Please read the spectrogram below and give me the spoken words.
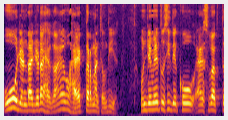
ਉਹ ਏਜੰਡਾ ਜਿਹੜਾ ਹੈਗਾ ਹੈ, ਉਹ ਹੈਕ ਕਰਨਾ ਚਾਹੁੰਦੀ ਹੈ। ਹੁਣ ਜਿਵੇਂ ਤੁਸੀਂ ਦੇਖੋ, ਇਸ ਵਕਤ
